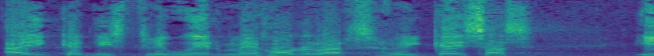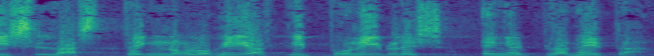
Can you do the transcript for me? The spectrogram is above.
hay que distribuir mejor las riquezas y las tecnologías disponibles en el planeta.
